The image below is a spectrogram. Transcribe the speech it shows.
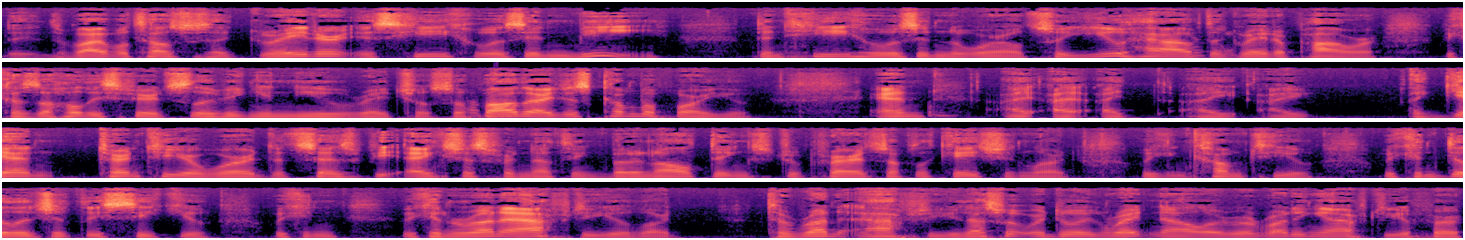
the, the Bible tells us that greater is He who is in me than He who is in the world. So you have the greater power because the Holy Spirit's living in you, Rachel. So, Father, I just come before you, and I, I, I, I, I again turn to your word that says, Be anxious for nothing, but in all things through prayer and supplication, Lord, we can come to you. We can diligently seek you. We can we can run after you, Lord. To run after you. That's what we're doing right now, Lord. We're running after you for,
